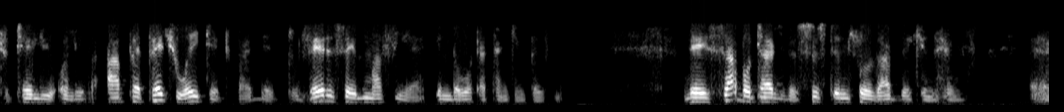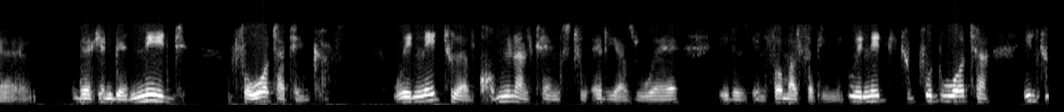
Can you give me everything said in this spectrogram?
to tell you, Oliver, are perpetuated by the very same mafia in the water tanking business. They sabotage the system so that they can have uh, there can be a need for water tankers. We need to have communal tanks to areas where it is informal settlement. We need to put water into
